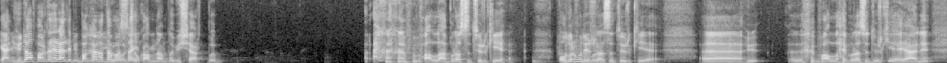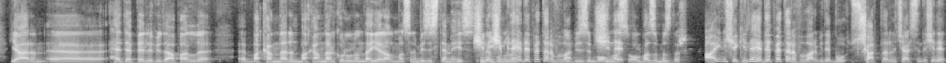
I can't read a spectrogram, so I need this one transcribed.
Yani Hüdapar'dan herhalde bir bakan Ee, atamaz yo. Çok anlamlı bir şart bu. Vallahi burası Türkiye. Olur mu diyorsun? burası Türkiye. Ee, hü- Vallahi burası Türkiye yani yarın e, HDP'li Hüdaparlı e, bakanların bakanlar kurulunda yer almasını biz istemeyiz. Şimdi Ve işin bir de HDP tarafı var. bizim Şimdi- olmazsa olmazımızdır. Aynı şekilde HDP tarafı var bir de bu şartların içerisinde. Şimdi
